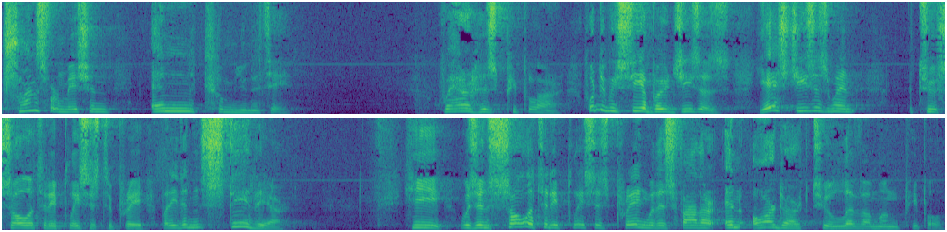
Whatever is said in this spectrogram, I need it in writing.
transformation in community, where his people are. What do we see about Jesus? Yes, Jesus went to solitary places to pray, but he didn't stay there. He was in solitary places praying with his Father in order to live among people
